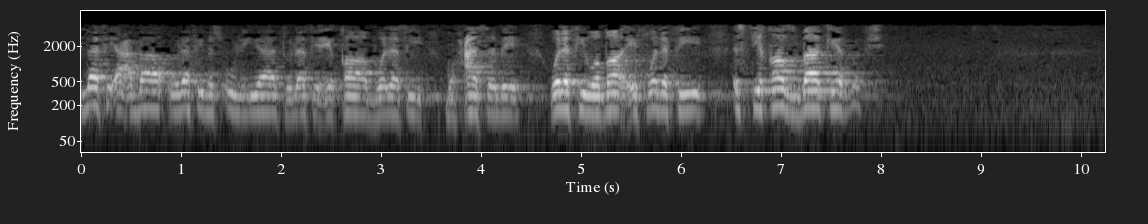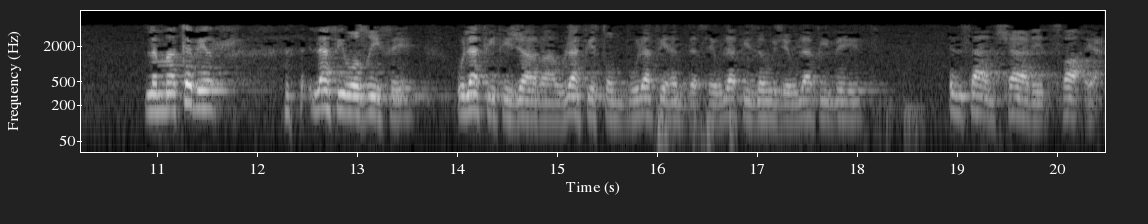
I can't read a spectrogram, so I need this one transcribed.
لا في أعباء ولا في مسؤوليات ولا في عقاب ولا في محاسبة ولا في وظائف ولا في استيقاظ باكر. لما كبر لا في وظيفة ولا في تجارة ولا في طب ولا في هندسة ولا في زوجة ولا في بيت. إنسان شارد صائع.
